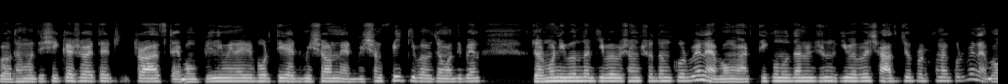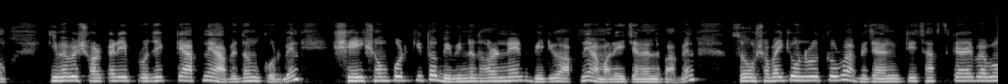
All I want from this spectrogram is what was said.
প্রধানমন্ত্রী শিক্ষা সহায়তা ট্রাস্ট এবং প্রিলিমিনারি ভর্তির অ্যাডমিশন অ্যাডমিশন ফি কীভাবে জমা দিবেন, জন্ম নিবন্ধন কীভাবে সংশোধন করবেন এবং আর্থিক অনুদানের জন্য কীভাবে সাহায্য প্রার্থনা করবেন এবং কীভাবে সরকারি প্রজেক্টে আপনি আবেদন করবেন, সেই সম্পর্কিত বিভিন্ন ধরনের ভিডিও আপনি আমার এই চ্যানেলে পাবেন। সো সবাইকে অনুরোধ করব, আপনি চ্যানেলটি সাবস্ক্রাইব এবং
